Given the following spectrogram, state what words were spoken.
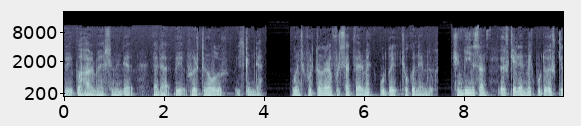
bir bahar mevsiminde ya da bir fırtına olur iklimde. Bunun için fırtınalara fırsat vermek burada çok önemli. Şimdi bir insan öfkelenmek burada öfke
